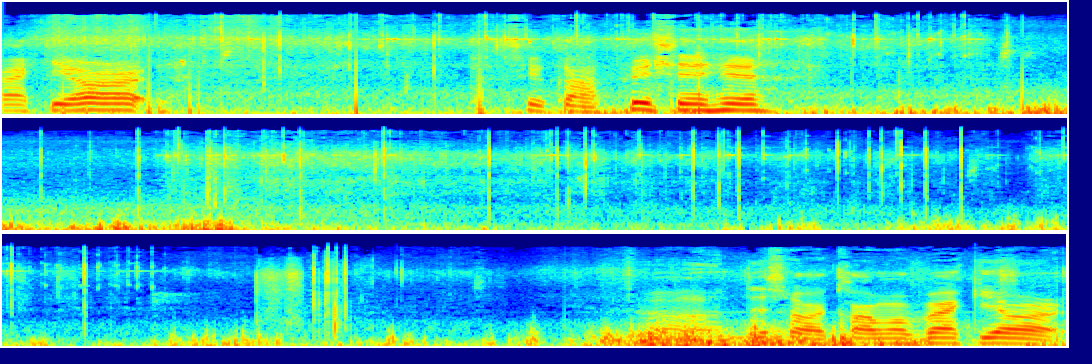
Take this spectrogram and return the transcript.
backyard. See what kind of fish in here. Oh, this I call my backyard.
